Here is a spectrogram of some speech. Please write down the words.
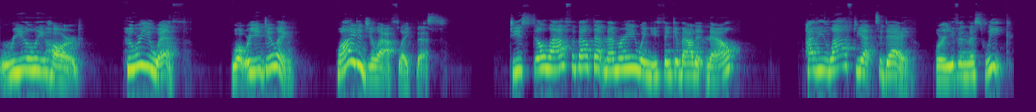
really hard. Who were you with? What were you doing? Why did you laugh like this? Do you still laugh about that memory when you think about it now? Have you laughed yet today or even this week?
